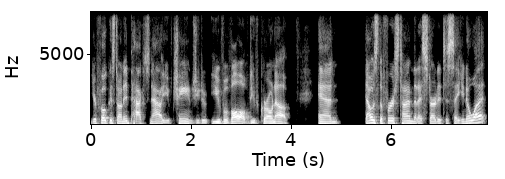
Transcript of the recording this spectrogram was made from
You're focused on impact now. You've changed, you, you've evolved, you've grown up. And that was the first time that I started to say, you know what?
